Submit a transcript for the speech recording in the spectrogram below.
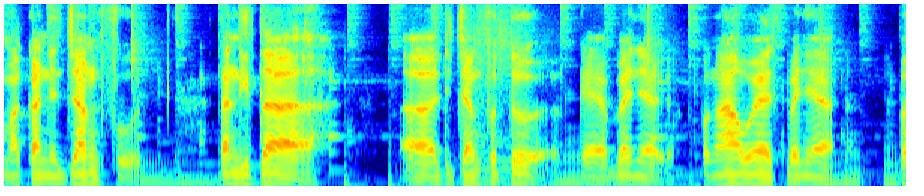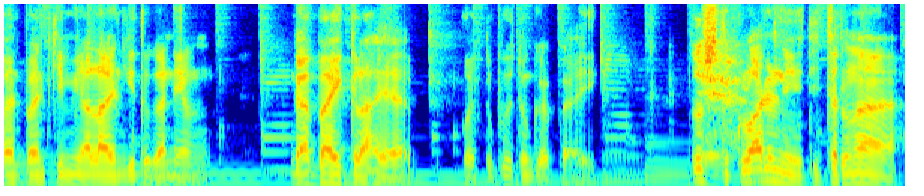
makannya junk food kan kita eh, di junk food tuh kayak banyak pengawet banyak bahan-bahan kimia lain gitu kan yang nggak baik lah ya buat tubuh tuh nggak baik terus Iya. dikeluarin nih dicerna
